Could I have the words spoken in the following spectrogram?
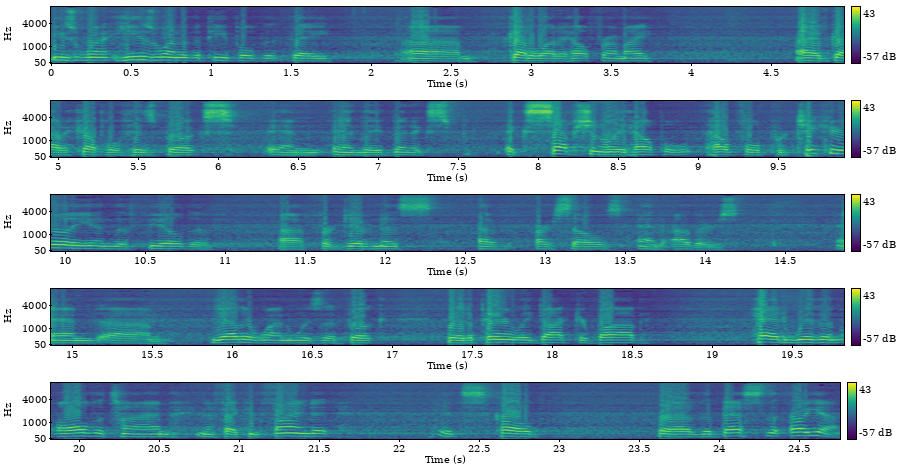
he's one, he's one of the people that they um, got a lot of help from. I, I've got a couple of his books, and, and they've been ex- exceptionally helpful, helpful, particularly in the field of uh, forgiveness of ourselves and others. And um, the other one was a book that apparently Dr. Bob had with him all the time, and if I can find it, it's called uh, The Best, oh yeah,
